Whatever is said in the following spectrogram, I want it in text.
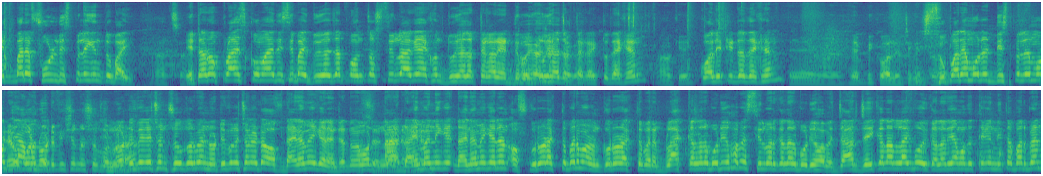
একবারে ফুল ডিসপ্লে কিন্তু ভাই। আচ্ছা। এটারও প্রাইস কমায় দিছি ভাই দুই হাজার পঞ্চাশ ছিল আগে এখন দুই হাজার টাকা রেট দেবো 2000 দুই হাজার টাকা। একটু দেখেন। ওকে কোয়ালিটিটা দেখেন। হেভি কোয়ালিটি কিন্তু। সুপার এমোলেড ডিসপ্লের মধ্যে আমাদের নোটিফিকেশনও শো করবে নোটিফিকেশন শো করবে নোটিফিকেশন এটা অফ ডাইনামিক এটার মধ্যে dynamic dynamic dynamic island off করেও রাখতে পারেন অন করেও রাখতে পারেন ব্ল্যাক কালার বডি হবে সিলভার কালার বডি হবে যার যেই কালার লাগবে ওই কালারই আমাদের থেকে নিতে পারবেন।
